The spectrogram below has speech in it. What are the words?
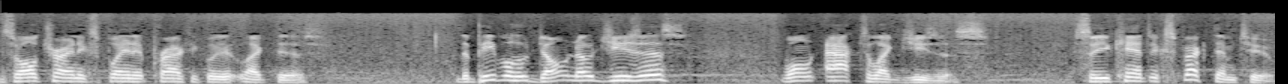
So I'll try and explain it practically like this The people who don't know Jesus won't act like Jesus, so you can't expect them to.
